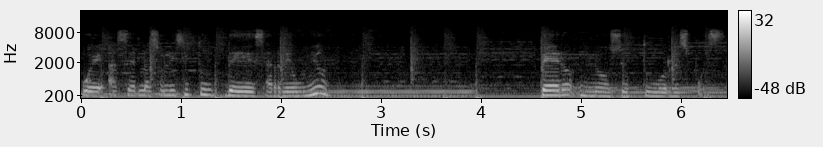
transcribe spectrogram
fue hacer la solicitud de esa reunión, pero no se obtuvo respuesta.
